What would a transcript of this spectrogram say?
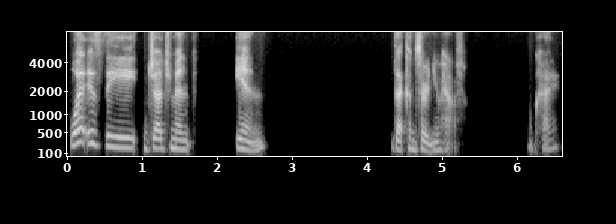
what is the judgment in that concern you have? Okay.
